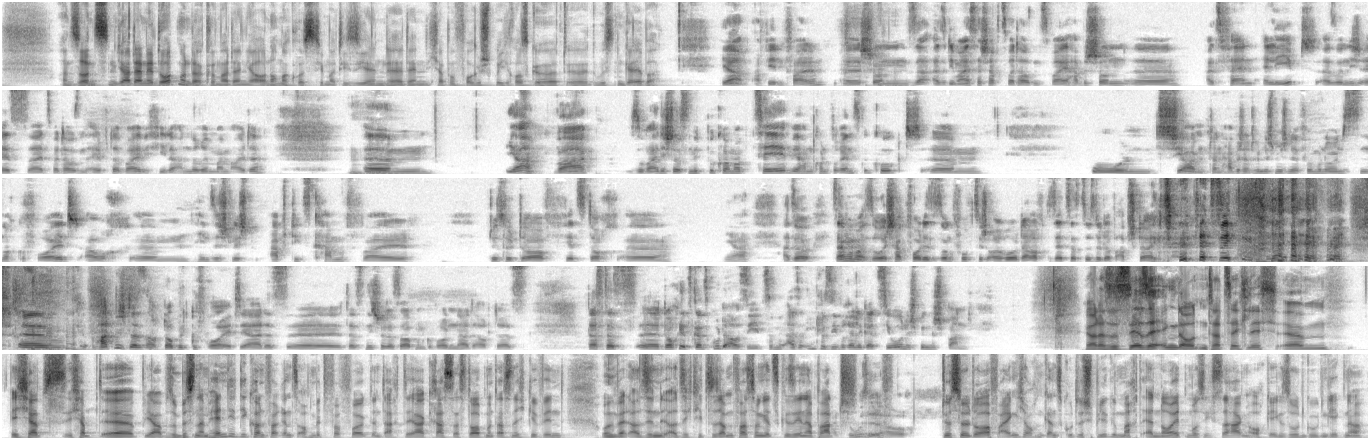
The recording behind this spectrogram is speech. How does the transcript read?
Ansonsten, ja, deine Dortmunder können wir dann ja auch noch mal kurz thematisieren, äh, denn ich habe im Vorgespräch rausgehört, äh, du bist ein Gelber. Ja, auf jeden Fall. Äh, schon, also die Meisterschaft 2002 habe ich schon äh, als Fan erlebt, also nicht erst seit 2011 dabei, wie viele andere in meinem Alter. Mhm. Ähm, ja, war, soweit ich das mitbekommen habe, zäh. Wir haben Konferenz geguckt. Ähm, und ja, dann habe ich natürlich mich in der 95. noch gefreut, auch ähm, hinsichtlich Abstiegskampf, weil Düsseldorf jetzt doch, äh, ja, also sagen wir mal so, ich habe vor der Saison 50 Euro darauf gesetzt, dass Düsseldorf absteigt. Deswegen ähm, hat mich das auch doppelt gefreut, ja, dass, äh, dass nicht nur das Dortmund gewonnen hat, auch dass, dass das äh, doch jetzt ganz gut aussieht. Also inklusive Relegation, ich bin gespannt. Ja, das ist sehr, sehr eng da unten tatsächlich. Ähm, ich habe ich hab, äh, ja, so ein bisschen am Handy die Konferenz auch mitverfolgt und dachte, ja krass, dass Dortmund das nicht gewinnt. Und wenn, also, als ich die Zusammenfassung jetzt gesehen habe, hat äh, Düsseldorf eigentlich auch ein ganz gutes Spiel gemacht. Erneut, muss ich sagen, auch gegen so einen guten Gegner.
